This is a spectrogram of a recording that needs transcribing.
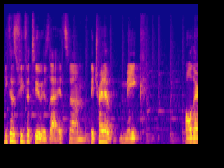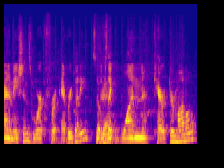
because FIFA 2 is that it's um they try to make all their animations work for everybody. So there's like one character model,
